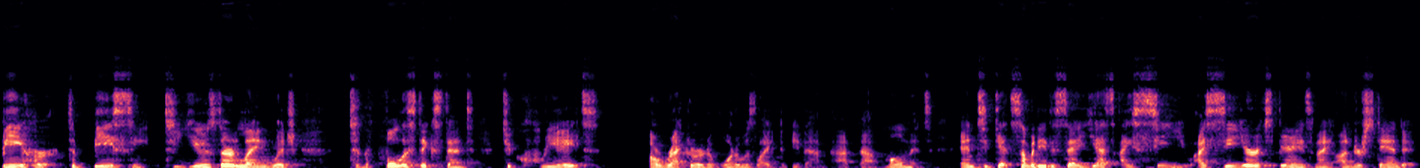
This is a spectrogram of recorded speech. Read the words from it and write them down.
be heard, to be seen, to use their language to the fullest extent to create a record of what it was like to be them at that moment. And to get somebody to say yes i see you. I see your experience and i understand it.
